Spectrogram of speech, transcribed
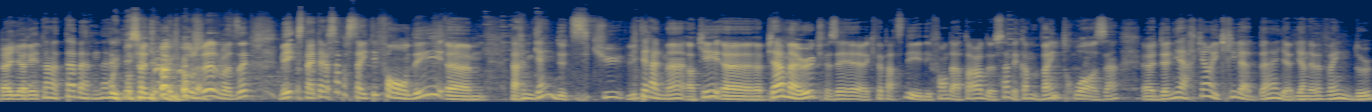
ben, il aurait été en tabarnak, Monseigneur Bourget, je vais dire. Mais c'est intéressant parce que ça a été fondé euh, par une gang de TQ, littéralement. OK? Euh, Pierre Maheu, qui, faisait, qui fait partie des, des fondateurs de ça, avait comme 23 ans. Euh, Denis Arcan a écrit là-dedans, il y en avait 22.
